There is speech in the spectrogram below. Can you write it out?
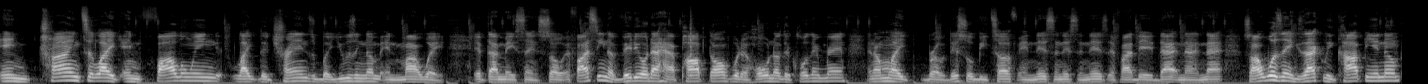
and trying to like and following like the trends but using them in my way if that makes sense. So if i seen a video that had popped off with a whole nother clothing brand and i'm like bro this will be tough and this and this and this if i did that and that and that. So i wasn't exactly copying them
